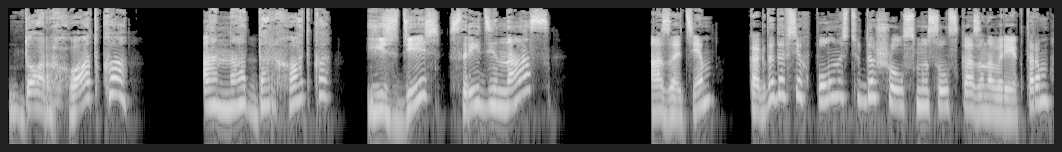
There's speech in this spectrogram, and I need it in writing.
«Дархатка? Она Дархатка? И здесь, среди нас?» А затем, когда до всех полностью дошел смысл сказанного ректором,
